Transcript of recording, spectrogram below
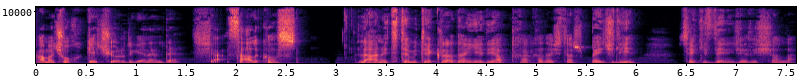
Ama çok geçiyordu genelde. Şa- sağlık olsun. Lanet itemi tekrardan 7 yaptık arkadaşlar. Becliği. 8 deneyeceğiz inşallah.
